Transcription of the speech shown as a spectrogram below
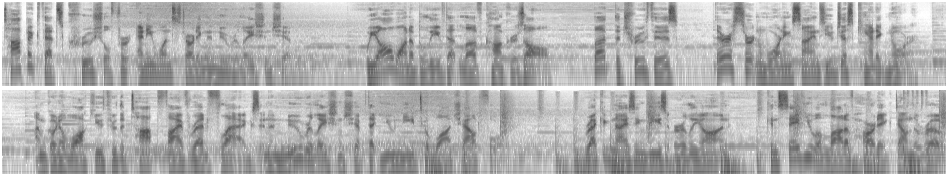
Topic that's crucial for anyone starting a new relationship. We all want to believe that love conquers all, but the truth is, there are certain warning signs you just can't ignore. I'm going to walk you through the top 5 red flags in a new relationship that you need to watch out for. Recognizing these early on can save you a lot of heartache down the road,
